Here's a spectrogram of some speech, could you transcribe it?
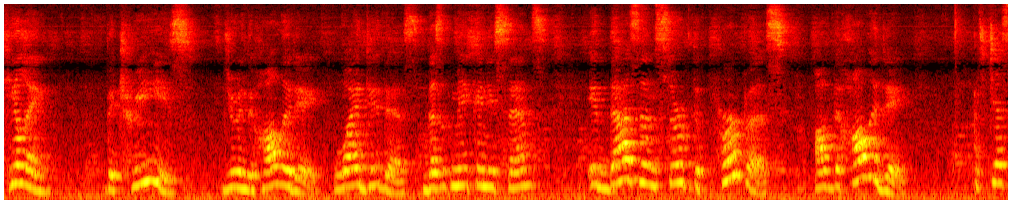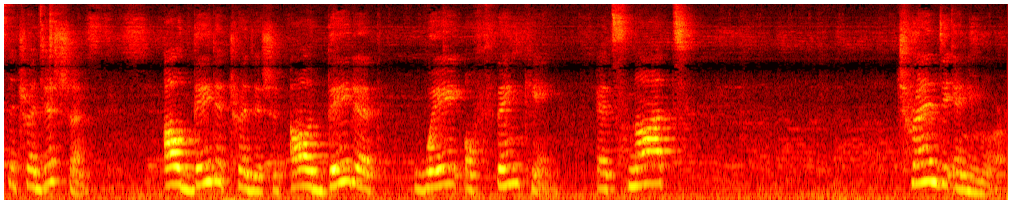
killing the trees during the holiday? Why do this? Does it make any sense? It doesn't serve the purpose of the holiday. It's just a tradition, outdated tradition, outdated way of thinking. It's not trendy anymore.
